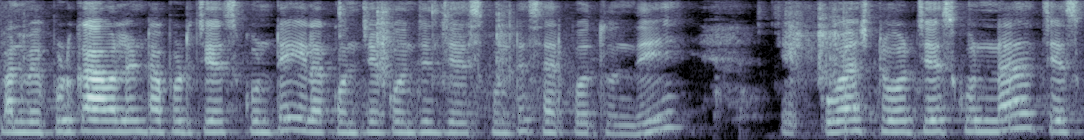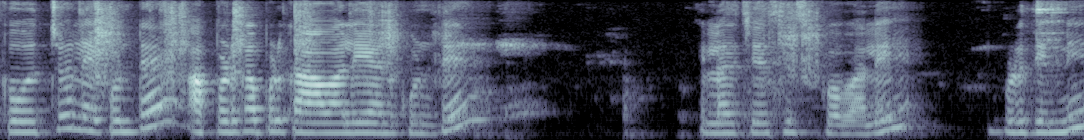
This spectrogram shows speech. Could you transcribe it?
మనం ఎప్పుడు కావాలంటే అప్పుడు చేసుకుంటే ఇలా కొంచెం కొంచెం చేసుకుంటే సరిపోతుంది. ఎక్కువ స్టోర్ చేసుకున్నా చేసుకోవచ్చు లేకుంటే అప్పటికప్పుడు కావాలి అనుకుంటే ఇలా చేసేసుకోవాలి. ఇప్పుడు దీన్ని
